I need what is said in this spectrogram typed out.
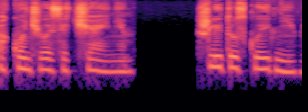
а кончилась отчаянием. Шли тусклые дни.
